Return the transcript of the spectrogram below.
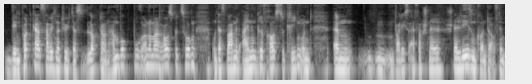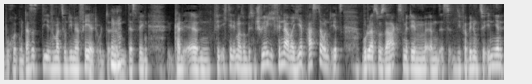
den Podcast habe ich natürlich das Lockdown Hamburg Buch auch nochmal rausgezogen und das war mit einem Griff rauszukriegen und ähm, weil ich es einfach schnell, schnell lesen konnte auf dem Buchrücken. Und das ist die Information, die mir fehlt. Und ähm, mhm. deswegen ähm, finde ich den immer so ein bisschen schwierig. Ich finde aber hier passt er und jetzt, wo du das so sagst, mit dem, ähm, ist die Verbindung zu Indien,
